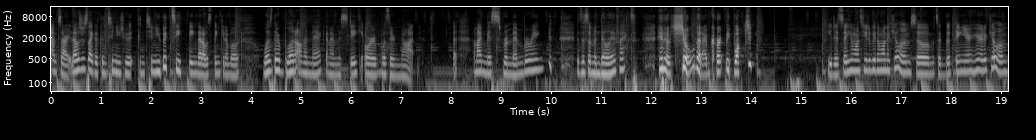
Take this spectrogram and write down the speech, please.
I'm sorry. That was just like a continu- continuity thing that I was thinking about. Was there blood on the neck and I'm mistaken, or was there not? Uh, am I misremembering? Is this a Mandela effect in a show that I'm currently watching? He did say he wants you to be the one to kill him, so it's a good thing you're here to kill him.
